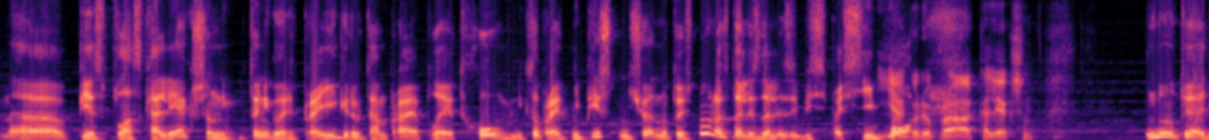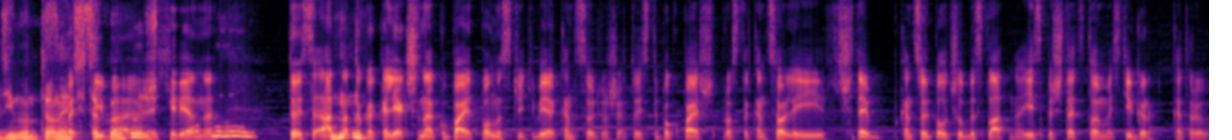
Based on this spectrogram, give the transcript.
э, PS Plus Collection, никто не говорит про игры, там, про Play at Home, никто про это не пишет, ничего. Ну, то есть, ну, раздали, сдали, забись, спасибо. Я говорю про Collection. Ну, ты один в интернете Спасибо, такой ходишь. охеренно. Ну, То есть одна только Collection окупает полностью тебе консоль уже. То есть ты покупаешь просто консоль и, считай, консоль получил бесплатно, если посчитать стоимость игр, которые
